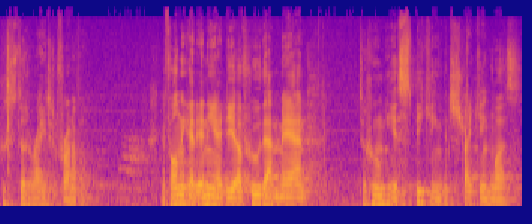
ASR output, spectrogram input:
who stood right in front of him. If only he had any idea of who that man to whom he is speaking and striking was.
